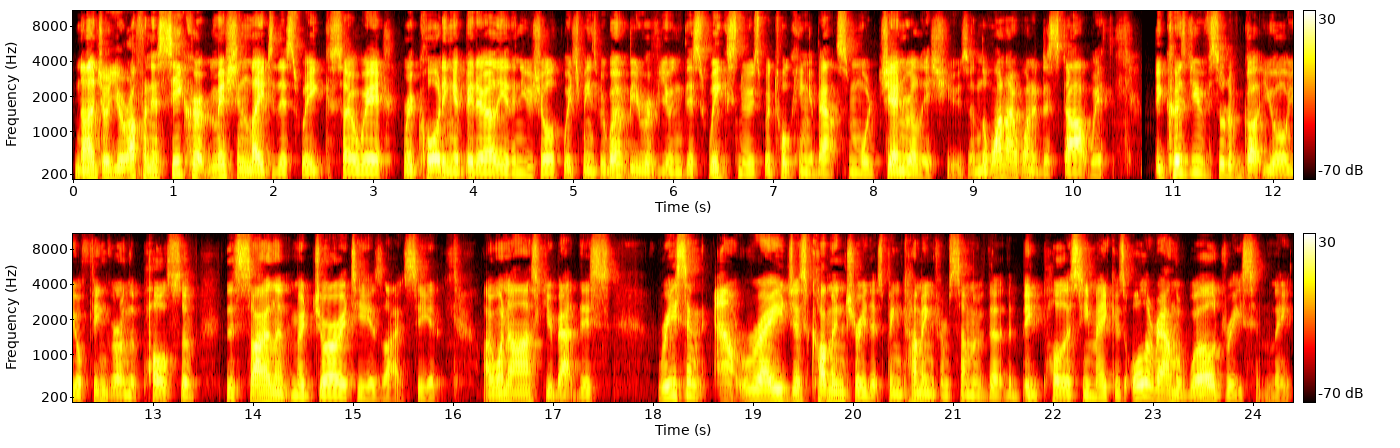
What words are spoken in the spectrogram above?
Nigel, you're off on a secret mission later this week, so we're recording a bit earlier than usual, which means we won't be reviewing this week's news. We're talking about some more general issues. And the one I wanted to start with, because you've sort of got your, your finger on the pulse of the silent majority as I see it, I want to ask you about this recent outrageous commentary that's been coming from some of the, the big policymakers all around the world recently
